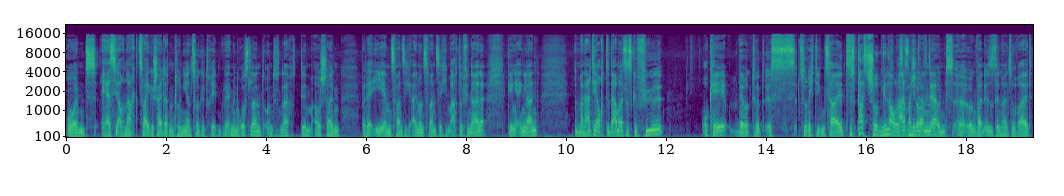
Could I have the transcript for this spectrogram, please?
Und er ist ja auch nach zwei gescheiterten Turnieren zurückgetreten. WM in Russland und nach dem Ausscheiden bei der EM 2021 im Achtelfinale gegen England. Und man hatte ja auch damals das Gefühl, okay, der Rücktritt ist zur richtigen Zeit. Das passt schon, genau, das, das hat man gedacht. Ja. Und äh, irgendwann ist es dann halt soweit.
